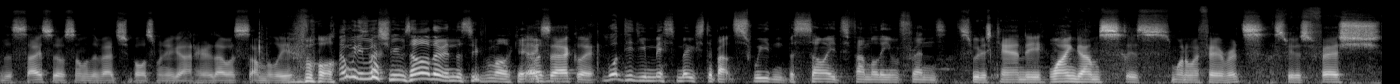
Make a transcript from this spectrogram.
The size of some of the vegetables when you got here, that was unbelievable. How many mushrooms are there in the supermarket? Exactly. What did you miss most about Sweden besides family and friends? Swedish candy. Wine gums is one of my favorites. Swedish fish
